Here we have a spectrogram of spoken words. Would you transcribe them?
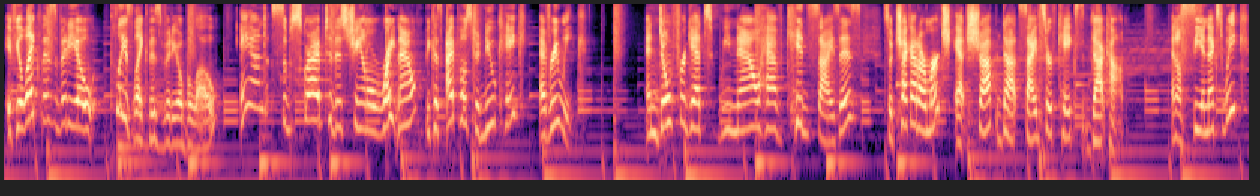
If you like this video, please like this video below and subscribe to this channel right now because I post a new cake every week. And don't forget, we now have kids sizes, so check out our merch at shop.sideserfcakes.com and I'll see you next week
